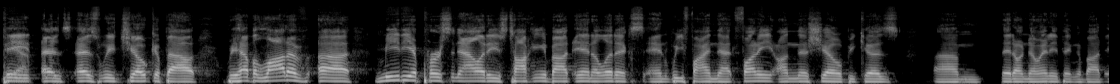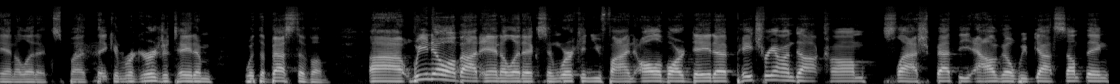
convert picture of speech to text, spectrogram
Pete, yeah. as as we joke about, we have a lot of uh, media personalities talking about analytics, and we find that funny on this show because um, they don't know anything about analytics, but they can regurgitate them with the best of them. Uh, we know about analytics and where can you find all of our data? Patreon.com slash bet the algo. We've got something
